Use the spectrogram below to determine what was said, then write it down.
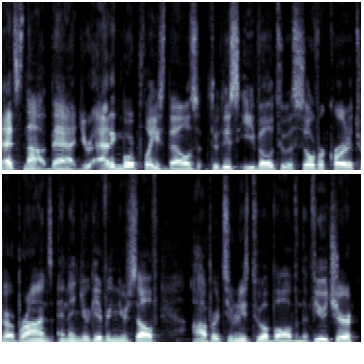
That's not bad. You're adding more playstyles through this Evo to a silver card or to a bronze, and then you're giving yourself opportunities to evolve in the future.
